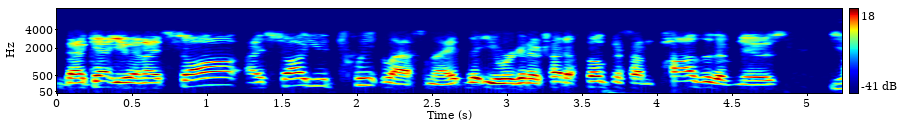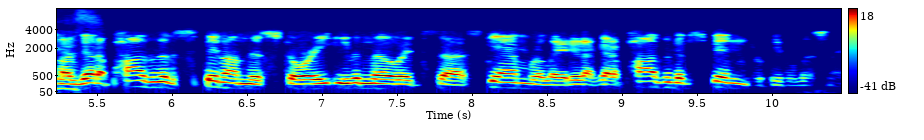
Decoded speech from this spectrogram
Back at you. And I saw I saw you tweet last night that you were going to try to focus on positive news Yes. So I've got a positive spin on this story, even though it's uh, scam related. I've got a positive spin for people listening.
